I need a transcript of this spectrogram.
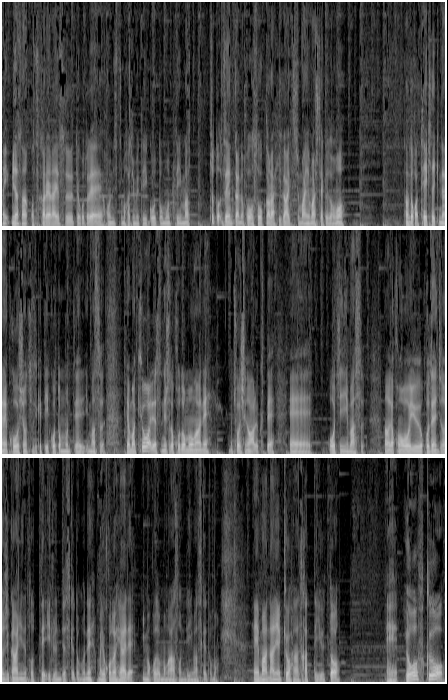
はい、皆さんお疲れライスということで本日も始めていこうと思っています。ちょっと前回の放送から日が空いてしまいましたけども、なんとか定期的なね、更新を続けていこうと思っています。で、まあ今日はですね、ちょっと子供がね、調子が悪くて、えー、お家にいます。なので、こういう午前中の時間にね、撮っているんですけどもね、まあ、横の部屋で今子供が遊んでいますけども、えー、まあ何を今日話すかっていうと、えー、洋服を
